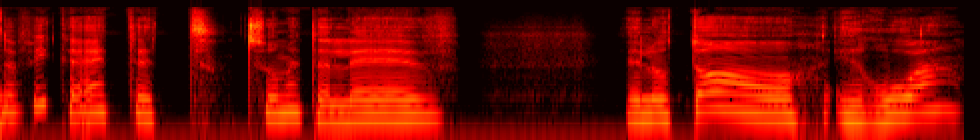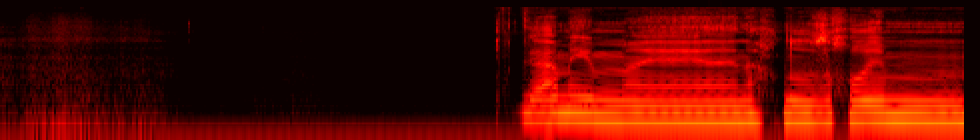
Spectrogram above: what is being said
נביא כעת את תשומת הלב אל אותו אירוע, גם אם uh, אנחנו זוכרים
